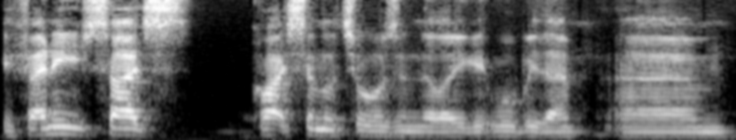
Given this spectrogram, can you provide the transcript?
if any sides quite similar to us in the league, it will be them. Um,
